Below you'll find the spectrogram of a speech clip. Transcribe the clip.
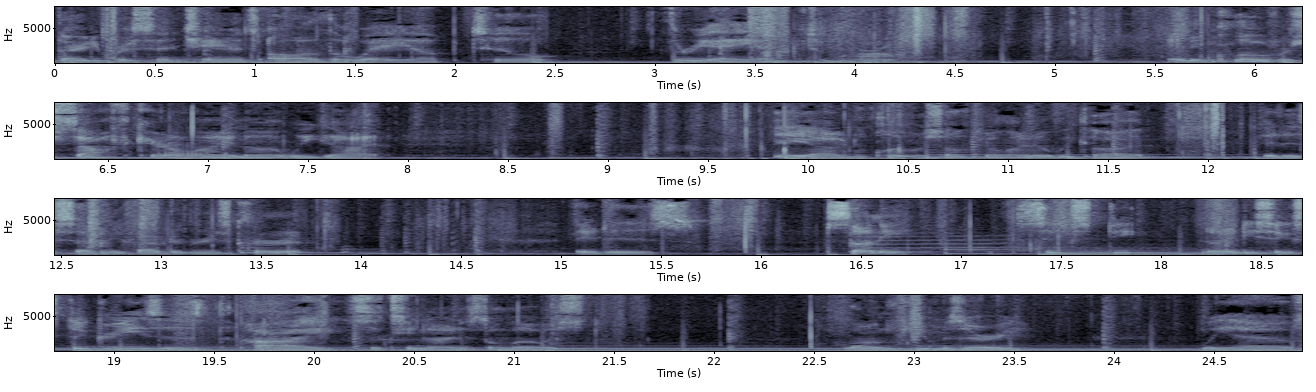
30% chance all the way up till 3 a.m. tomorrow. And in Clover, South Carolina, we got yeah, in Clover, South Carolina, we got it is 75 degrees current. It is sunny. 60 96 degrees is the high, 69 is the lowest. Longview, Missouri, we have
